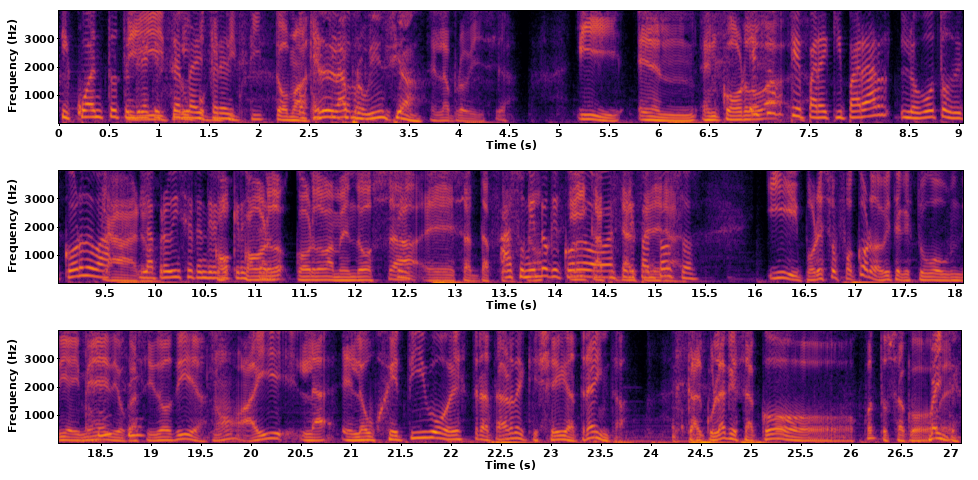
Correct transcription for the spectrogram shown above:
¿Y cuánto tendría que Y ser un la diferencia? poquitito más ¿En la provincia? en la provincia. Y en, en Córdoba. Eso que para equiparar los votos de Córdoba, Claro. la provincia tendría que crecer. Córdo- Córdoba, Mendoza, Sí. eh, Santa Fe. Asumiendo ¿no? que Córdoba va a ser Capital Federal. espantoso. Y por eso fue a Córdoba, viste que estuvo un día y medio, sí. casi dos días, ¿no? Ahí la- el objetivo es tratar de que llegue a 30. Calculá que sacó. ¿Cuánto sacó? 20. Eh,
